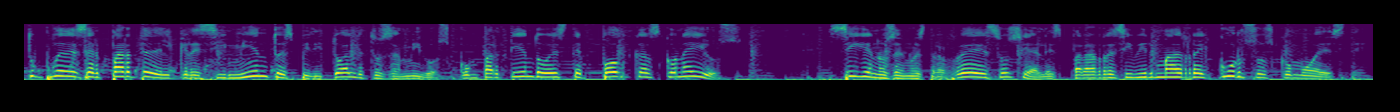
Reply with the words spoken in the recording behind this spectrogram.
Tú puedes ser parte del crecimiento espiritual de tus amigos compartiendo este podcast con ellos. Síguenos en nuestras redes sociales para recibir más recursos como este.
